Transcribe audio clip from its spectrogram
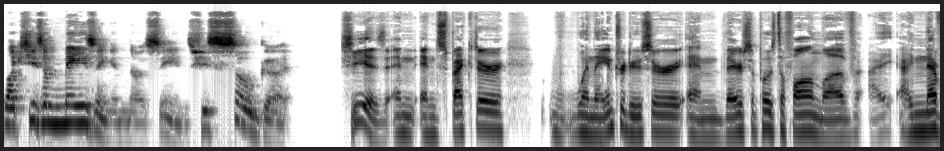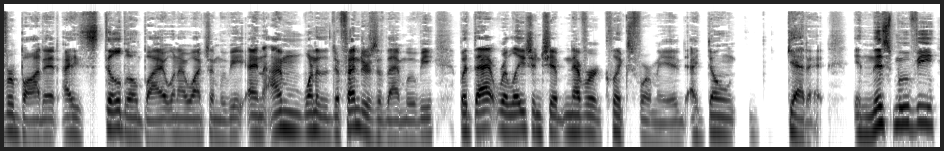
like she's amazing in those scenes. She's so good. She is, and and Spectre, when they introduce her and they're supposed to fall in love, I I never bought it. I still don't buy it when I watch that movie, and I'm one of the defenders of that movie. But that relationship never clicks for me. I, I don't get it. In this movie,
